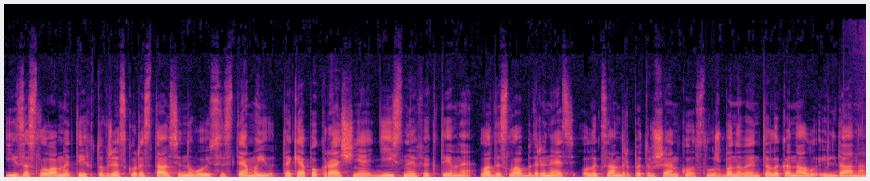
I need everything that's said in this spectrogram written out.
І за словами тих, хто вже скористався новою системою, таке покращення дійсно ефективне. Владислав Бедренець, Олександр Петрушенко, служба новин телеканалу Ільдана.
